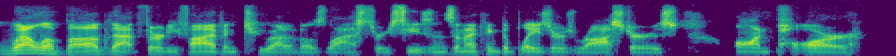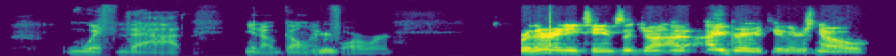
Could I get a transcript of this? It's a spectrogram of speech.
well above that 35 and two out of those last three seasons. And I think the Blazers roster is on par with that, you know, going mm-hmm. forward. Were there any teams that John? I, I, agree with you. There's no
